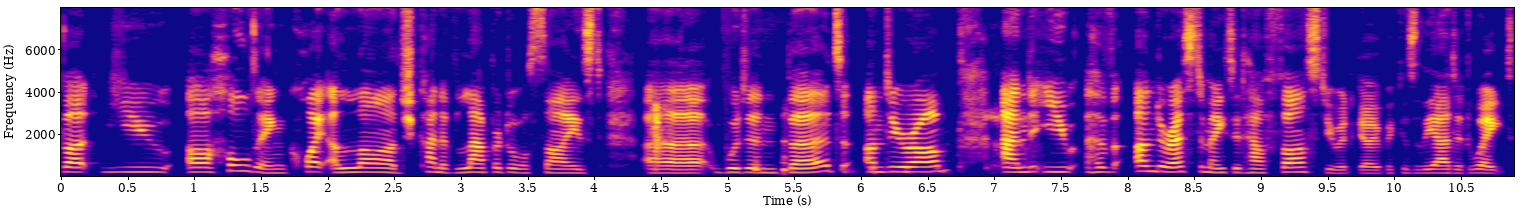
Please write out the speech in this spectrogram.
but you are holding quite a large, kind of Labrador-sized uh, wooden bird under your arm, and you have underestimated how fast you would go because of the added weight.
